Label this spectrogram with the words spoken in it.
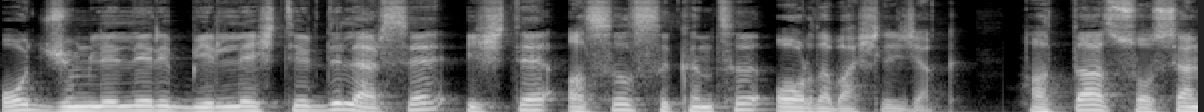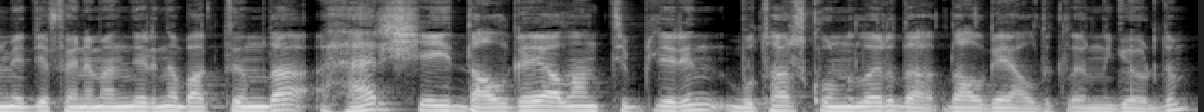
o cümleleri birleştirdilerse işte asıl sıkıntı orada başlayacak. Hatta sosyal medya fenomenlerine baktığımda her şeyi dalgaya alan tiplerin bu tarz konuları da dalgaya aldıklarını gördüm.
